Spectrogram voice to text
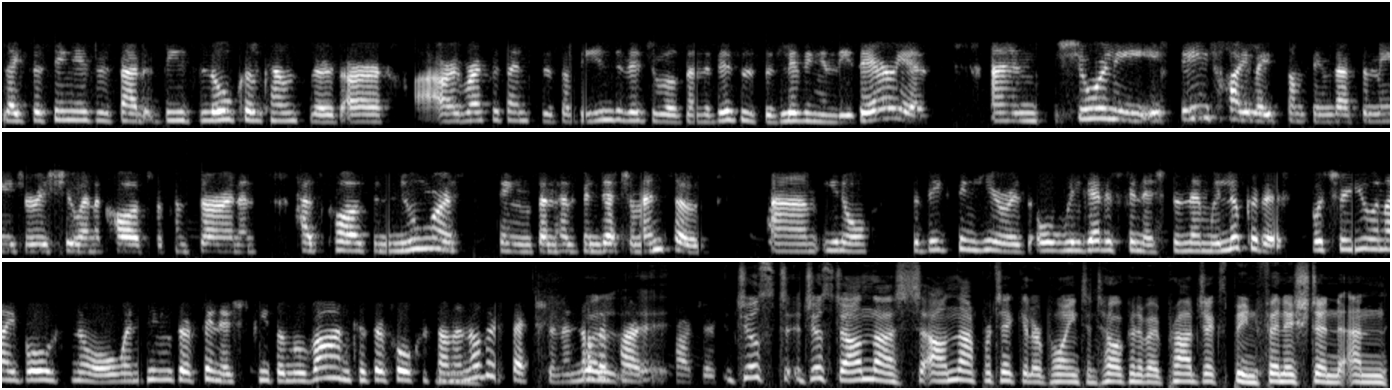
like the thing is is that these local councillors are are representatives of the individuals and the businesses living in these areas and surely if they highlight something that's a major issue and a cause for concern and has caused numerous things and has been detrimental. Um, you know the big thing here is, oh, we'll get it finished and then we look at it. But sure, you and I both know when things are finished, people move on because they're focused on mm. another section, another well, part of the project. Just, just on that, on that particular point, and talking about projects being finished and, and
